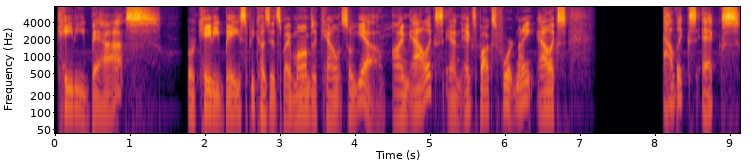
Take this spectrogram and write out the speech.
Katie Bass or Katie Base because it's my mom's account. So yeah, I'm Alex and Xbox Fortnite. Alex Alex X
